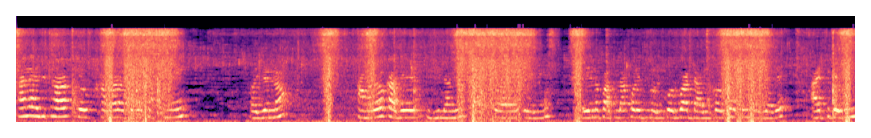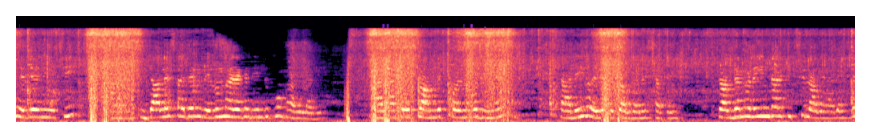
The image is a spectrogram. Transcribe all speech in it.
তাহলে আজ থাক, কেউ খাবার অতটা নেই। ওই জন্য আমারও কাজের ঢিলামি এনে ওই জন্য পাতলা করে ঝোল করব আর ডাল করব একদম হয়ে যাবে আর একটু বেগুন ভেজে নিয়েছি। আর ডালের সাথে বেগুন ভাজা খেতে কিন্তু খুব ভালো লাগে। আর তাতে একটু অমলেট করে নেব ডিমের। তাহলেই হয়ে যাবে টক ডালের সাথে। ডাল হলে কিন্তু আর কিচ্ছু লাগে না, দেখবে?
